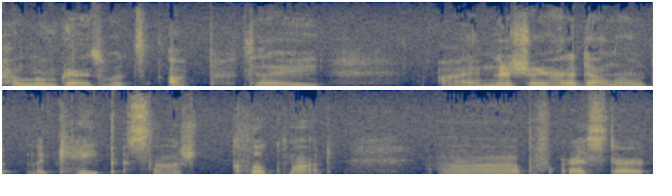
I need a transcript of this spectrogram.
Hello guys, what's up? Today I'm going to show you how to download the cape slash cloak mod. Uh, before I start,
